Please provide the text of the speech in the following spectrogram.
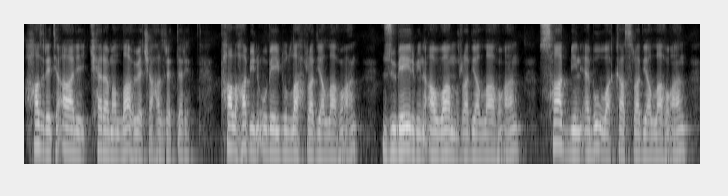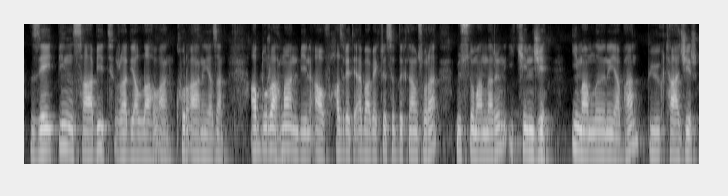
Hazreti Ali keremallahu veçe hazretleri, Talha bin Ubeydullah radıyallahu an, Zübeyir bin Avvam radıyallahu an, Sad bin Ebu Vakkas radıyallahu an, Zeyd bin Sabit radıyallahu an Kur'an'ı yazan, Abdurrahman bin Avf Hazreti Ebu Bekri Sıddık'tan sonra Müslümanların ikinci imamlığını yapan büyük tacir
